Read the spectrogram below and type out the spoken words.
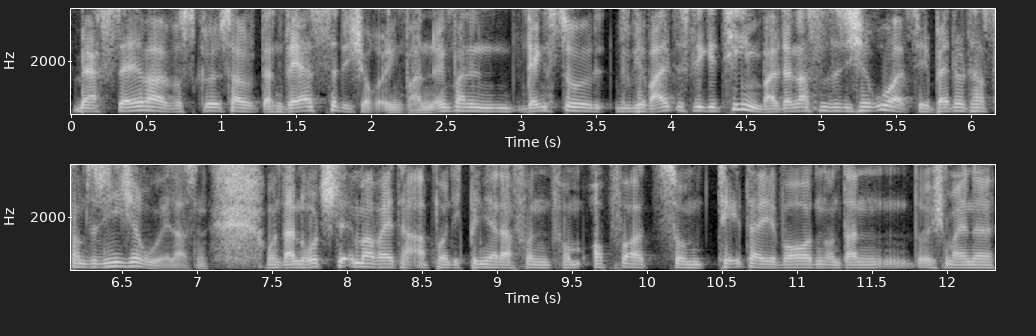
merkst merkst selber, wirst größer, dann wehrst du dich auch irgendwann. Irgendwann denkst du, Gewalt ist legitim, weil dann lassen sie dich in Ruhe. Als du gebettelt hast, haben sie dich nicht in Ruhe gelassen. Und dann rutschte immer weiter ab und ich bin ja davon vom Opfer zum Täter geworden und dann durch meine,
